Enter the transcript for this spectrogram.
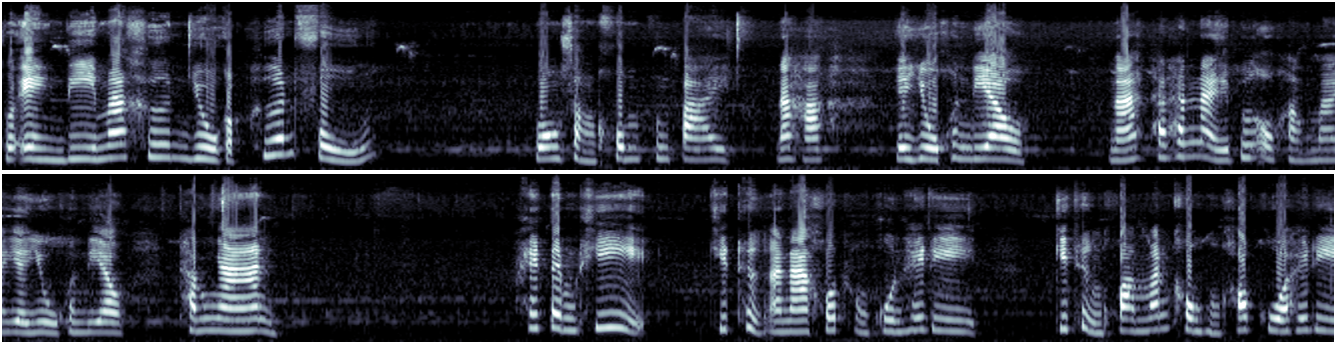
ตัวเองดีมากขึ้นอยู่กับเพื่อนฝูง วงสังคมคุณไปนะคะ อย่าอยู่คนเดียวนะถ้าท่านไหนที่เพิ่งอกหักมาอย่าอยู่คนเดียวทำงาน ให้เต็มที่คิดถึงอนาคตของคุณให้ดี คิดถึงความมั่นคงของครอบครัวให้ดี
